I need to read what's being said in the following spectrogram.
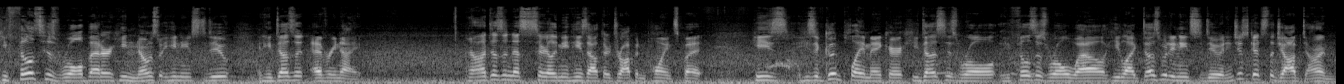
he fills his role better. He knows what he needs to do, and he does it every night. Now, that doesn't necessarily mean he's out there dropping points, but he's he's a good playmaker. He does his role. He fills his role well. He like does what he needs to do, and he just gets the job done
